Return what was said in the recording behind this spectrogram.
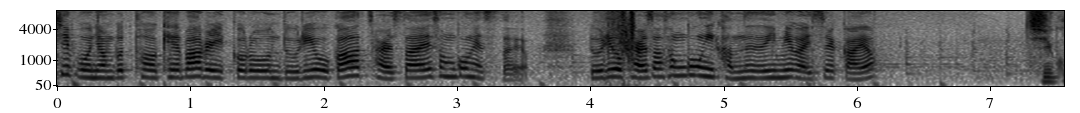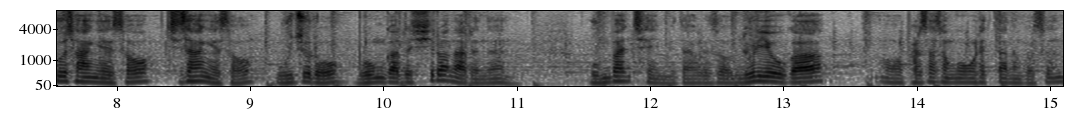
(2015년부터) 개발을 이끌어온 누리호가 발사에 성공했어요. 누리호 발사 성공이 갖는 의미가 있을까요? 지구상에서 지상에서 우주로 무언가를 실어 나르는 운반체입니다. 그래서 누리호가 어, 발사 성공을 했다는 것은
